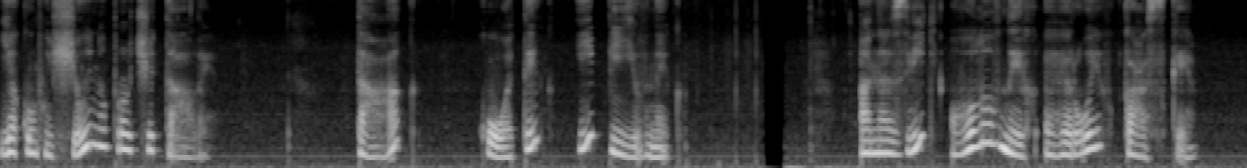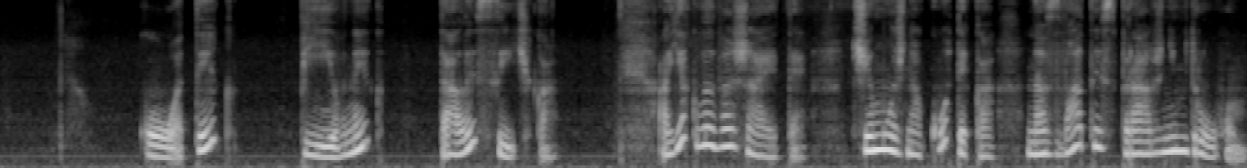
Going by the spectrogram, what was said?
яку ми щойно прочитали? Так, котик і півник. А назвіть головних героїв казки. Котик, півник та лисичка. А як ви вважаєте, чи можна котика назвати справжнім другом?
